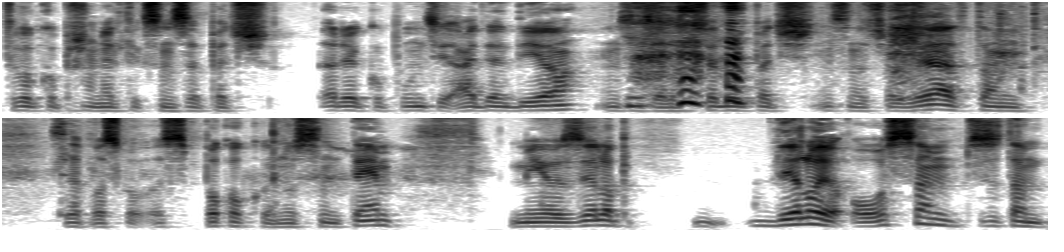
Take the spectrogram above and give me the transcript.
tako kot prišel Netflix, sem se pač rekel, punci, ajde, dio. In sem se zavedel, pač, in sem začel gledati tam, se lepo spokojno in vsem tem. Mi je vzelo, delo je 8, si so tam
